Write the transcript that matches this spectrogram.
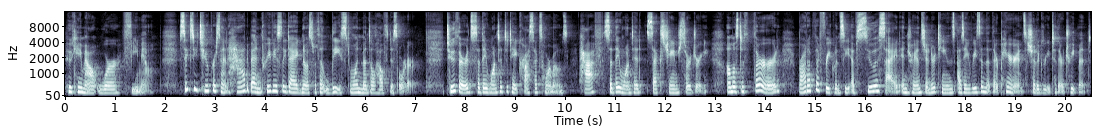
who came out were female. 62% had been previously diagnosed with at least one mental health disorder. Two thirds said they wanted to take cross sex hormones. Half said they wanted sex change surgery. Almost a third brought up the frequency of suicide in transgender teens as a reason that their parents should agree to their treatment.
